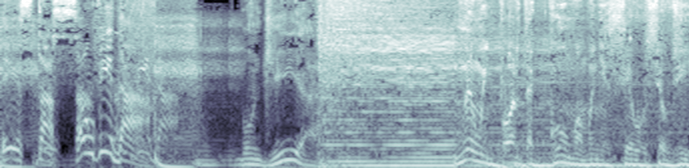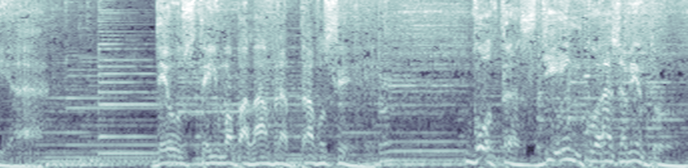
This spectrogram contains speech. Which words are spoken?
Estação Vida. Bom dia. Não importa como amanheceu o seu dia. Deus tem uma palavra para você. Gotas de encorajamento.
